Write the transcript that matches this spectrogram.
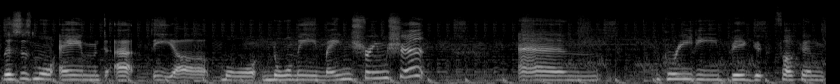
This is more aimed at the uh, more normie mainstream shit and greedy big fucking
